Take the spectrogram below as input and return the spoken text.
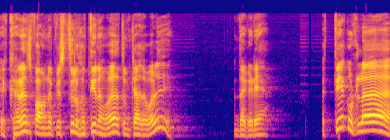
ए खरंच पाहुणं पिस्तूल होती ना व तुमच्याजवळ? दगड्या. ते कुठलं?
